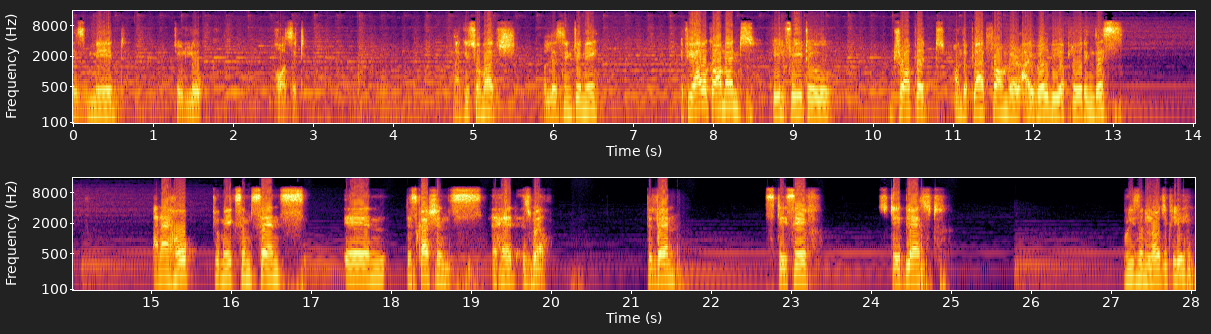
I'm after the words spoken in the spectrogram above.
is made to look positive. Thank you so much for listening to me. If you have a comment, feel free to drop it on the platform where I will be uploading this. And I hope to make some sense in discussions ahead as well. Till then, stay safe, stay blessed, reason logically,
